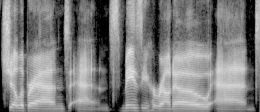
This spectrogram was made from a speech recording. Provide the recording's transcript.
Gillibrand and Mazie Hirono and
